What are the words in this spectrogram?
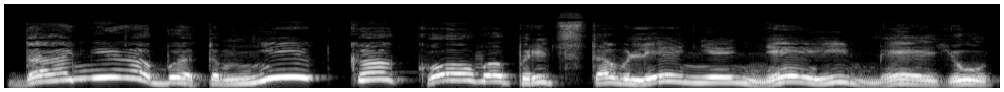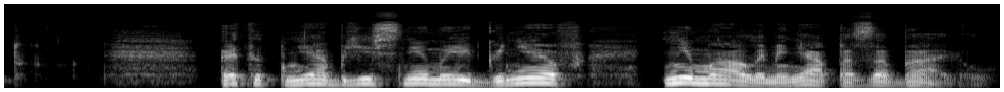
Да они об этом никакого представления не имеют. Этот необъяснимый гнев немало меня позабавил.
